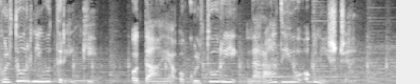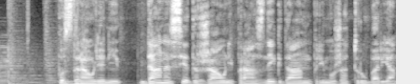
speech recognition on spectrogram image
Kulturni utrinki, oddaja o kulturi na Radiu Ognišče. Pozdravljeni. Danes je državni praznik, dan Primoža Trubarja.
